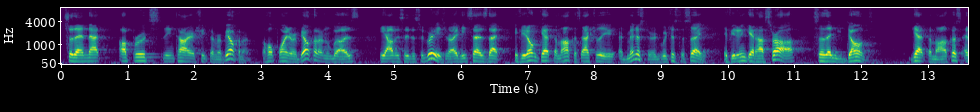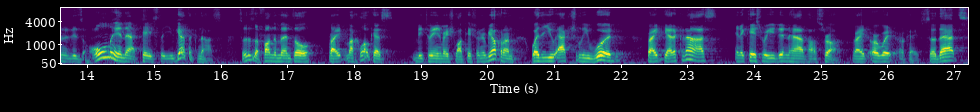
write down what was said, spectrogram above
so then that uproots the entire sheet of Rabbi Yochanan. The whole point of Rabbi Yochanan was he obviously disagrees, right? He says that if you don't get the malchus actually administered, which is to say, if you didn't get hasra, so then you don't get the malchus, and it is only in that case that you get the knas. So this is a fundamental, right, machlokes between Reish Lakish and Rabbi Yochanan, whether you actually would, right, get a knas in a case where you didn't have hasra, right? Or wait, okay, so that's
